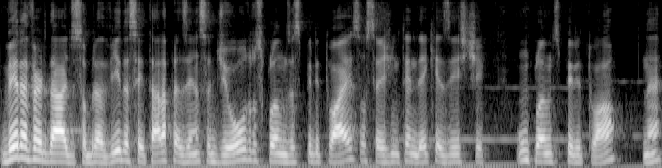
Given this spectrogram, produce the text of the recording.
ver a verdade sobre a vida, aceitar a presença de outros planos espirituais, ou seja, entender que existe um plano espiritual, né?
